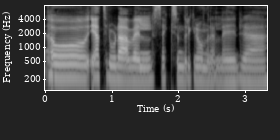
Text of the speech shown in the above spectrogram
Mm. og jeg tror det er vel 600 kroner eller eh,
